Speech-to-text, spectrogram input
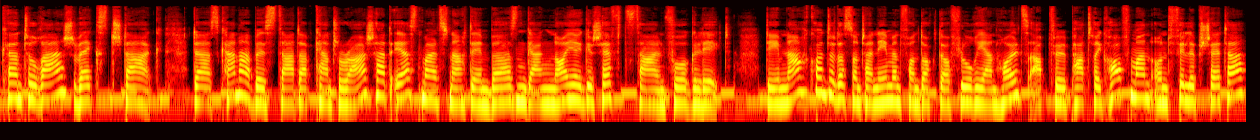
Cantourage wächst stark. Das Cannabis-Startup Cantourage hat erstmals nach dem Börsengang neue Geschäftszahlen vorgelegt. Demnach konnte das Unternehmen von Dr. Florian Holzapfel, Patrick Hoffmann und Philipp Schetter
